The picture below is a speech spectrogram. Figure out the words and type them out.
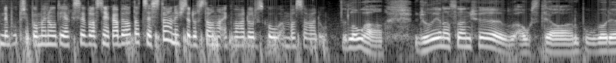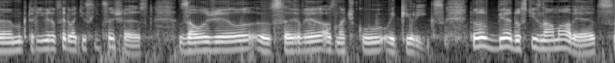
nebo připomenout, jak se vlastně, jaká byla ta cesta, než se dostal na ekvádorskou ambasádu? Dlouhá. Julian Assange je Australán původem, který v roce 2006 založil eh, server a značku Wikileaks. To je dosti známá věc.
